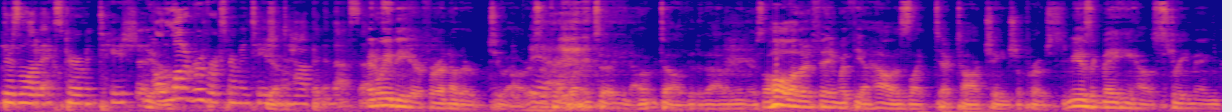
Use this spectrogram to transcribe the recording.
There's a lot of experimentation, Yeah. a lot of room for experimentation Yeah. to happen in that sense. And we'd be here for another two hours if we wanted to, you know, delve into that. I mean, there's a whole other thing with yeah, how has like TikTok changed approaches to music making, how is streaming,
